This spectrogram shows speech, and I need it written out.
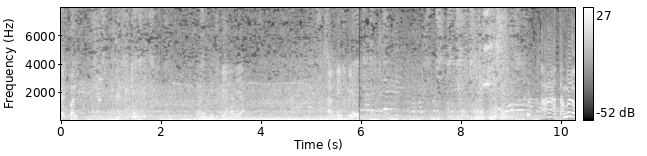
સેટ પણ બીજ પીએ નથી યાર આ બીજ પીએ આના તમણો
